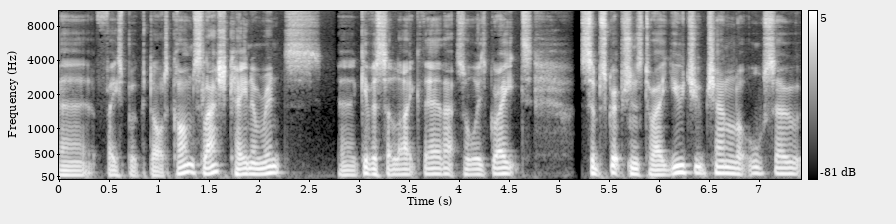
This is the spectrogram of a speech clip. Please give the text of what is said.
uh, facebook.com slash Cane and Rinse. Uh, give us a like there, that's always great. Subscriptions to our YouTube channel are also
